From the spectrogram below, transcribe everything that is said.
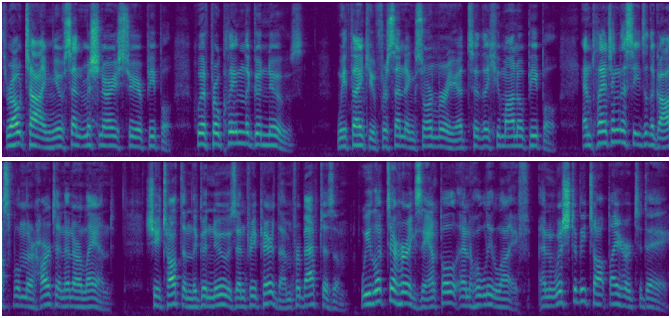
Throughout time, you have sent missionaries to your people who have proclaimed the good news. We thank you for sending Sor Maria to the Jumano people and planting the seeds of the gospel in their heart and in our land. She taught them the good news and prepared them for baptism. We look to her example and holy life and wish to be taught by her today.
